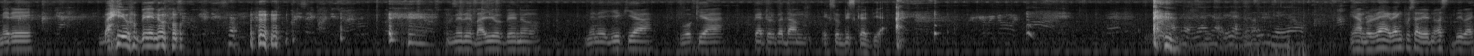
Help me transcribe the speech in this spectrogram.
मेरे भाइयो बहनो मेरे भाइयो बहनो मैंने ये किया वो किया पेट्रोल का दाम 120 कर दिया यहाँ हाम्रो ऱ्याङ्क ऱ्याङ्क पुसर हेर्नुहोस् दुई भाइ।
